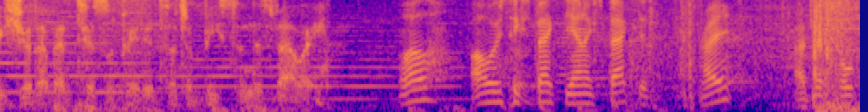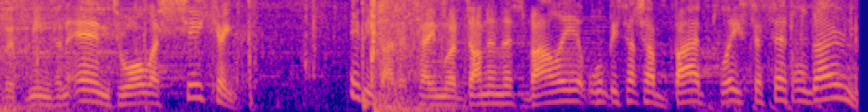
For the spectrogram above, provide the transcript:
We should have anticipated such a beast in this valley. Well, always expect the unexpected, right? I just hope this means an end to all the shaking. Maybe by the time we're done in this valley, it won't be such a bad place to settle down.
